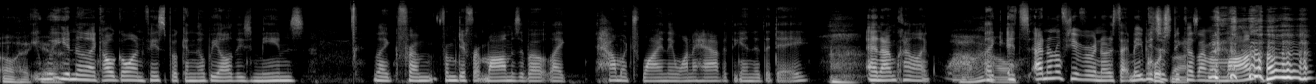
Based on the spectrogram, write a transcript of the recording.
Oh heck yeah. you know like I'll go on Facebook and there'll be all these memes like from from different moms about like how much wine they want to have at the end of the day. And I'm kind of like, wow. Wow. Like it's I don't know if you've ever noticed that. Maybe it's just not. because I'm a mom.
